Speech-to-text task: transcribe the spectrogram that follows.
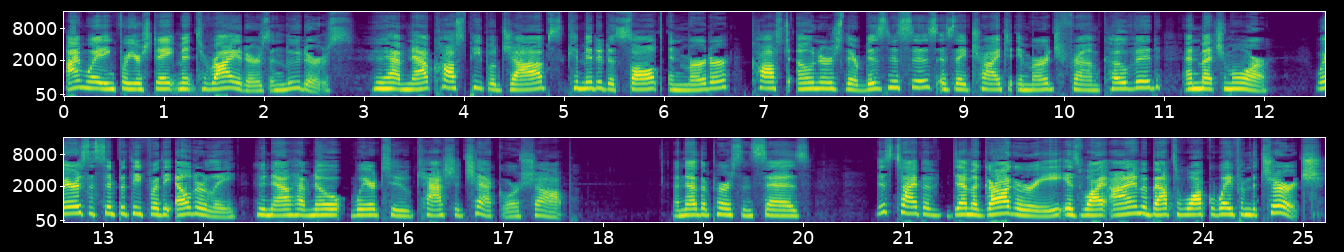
I'm waiting for your statement to rioters and looters who have now cost people jobs, committed assault and murder, cost owners their businesses as they try to emerge from COVID, and much more. Where is the sympathy for the elderly who now have nowhere to cash a check or shop? Another person says, this type of demagoguery is why I am about to walk away from the church.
